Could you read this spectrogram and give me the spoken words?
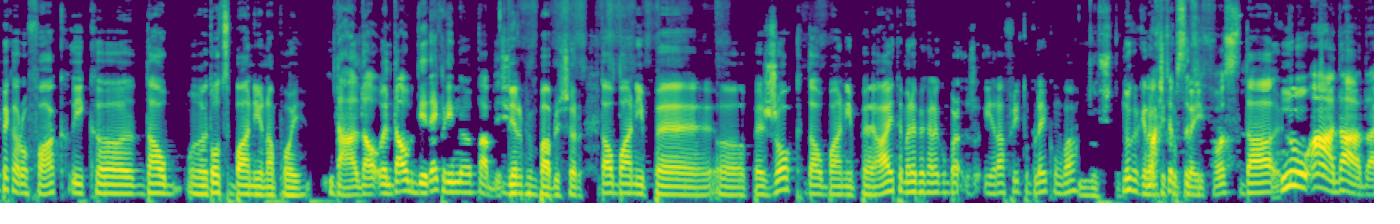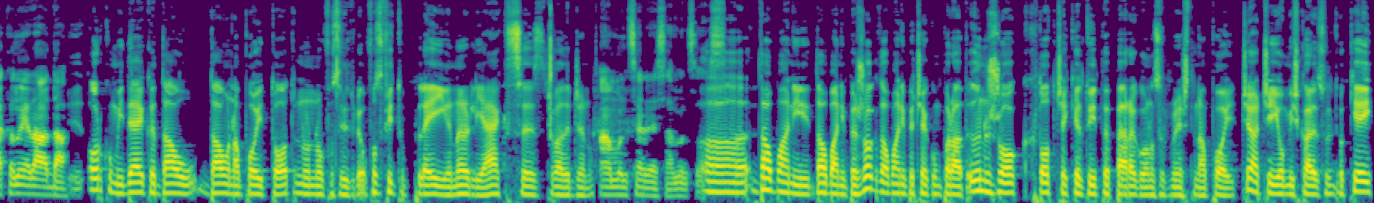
pe care o fac e că dau uh, toți banii înapoi. Da, îl dau, îl dau direct prin uh, publisher. Direct prin publisher. Dau banii pe, uh, pe joc, dau banii pe itemele pe care le cumpăr. Era free-to-play cumva? Nu știu. Nu cred că mă era aștept să fi free-to-play. fost. Dar Nu, a, da, dacă nu era, da. oricum, ideea e că dau, dau înapoi tot. Nu, nu a fost free-to-play. A fost free-to-play în early access, ceva de genul. Am înțeles, am înțeles. Uh, dau, banii, dau banii pe joc, dau banii pe ce ai cumpărat în joc, tot ce ai cheltuit pe Paragon o să primești înapoi. Ceea ce e o mișcare destul de ok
